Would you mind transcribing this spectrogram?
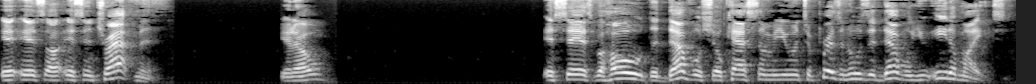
it, it's uh, it's entrapment. You know, it says, Behold, the devil shall cast some of you into prison. Who's the devil? You Edomites.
